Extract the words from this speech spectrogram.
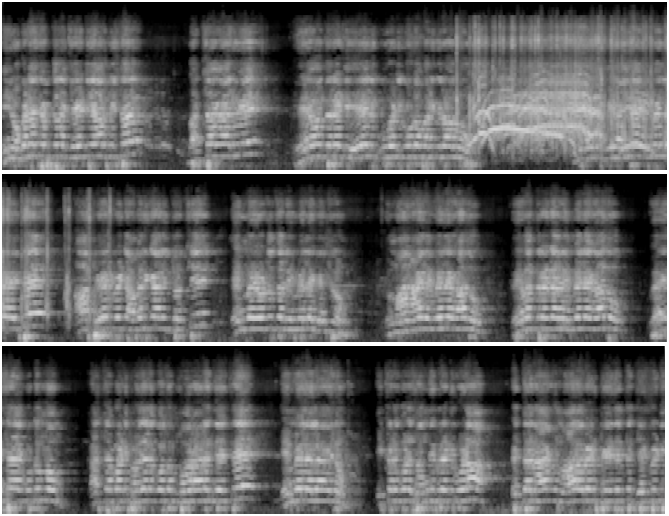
నేను ఒకటే చెప్తున్నా కేటీఆర్ మిస్టర్ బచ్చాగానివి రేవంత్ రెడ్డి ఏది కోడి కూడా పనికిరావు నువ్వు మీ అయ్యే ఎమ్మెల్యే అయితే ఆ పేరు పెట్టి అమెరికా నుంచి వచ్చి ఎనభై ఓట్లతో ఎమ్మెల్యే గెలిచినాం. మా నాయన ఎమ్మెల్యే కాదు. రేవంత్ రెడ్డి ఆయన ఎమ్మెల్యే కాదు. వ్యవసాయ కుటుంబం కష్టపడి ప్రజల కోసం పోరాటం చేస్తే ఎమ్మెల్యేలు అయినాం. ఇక్కడ కూడా సందీప్ రెడ్డి కూడా పెద్ద నాయకుడు మాధవ్ రెడ్డి పేరు చేస్తే జడ్పీటీ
